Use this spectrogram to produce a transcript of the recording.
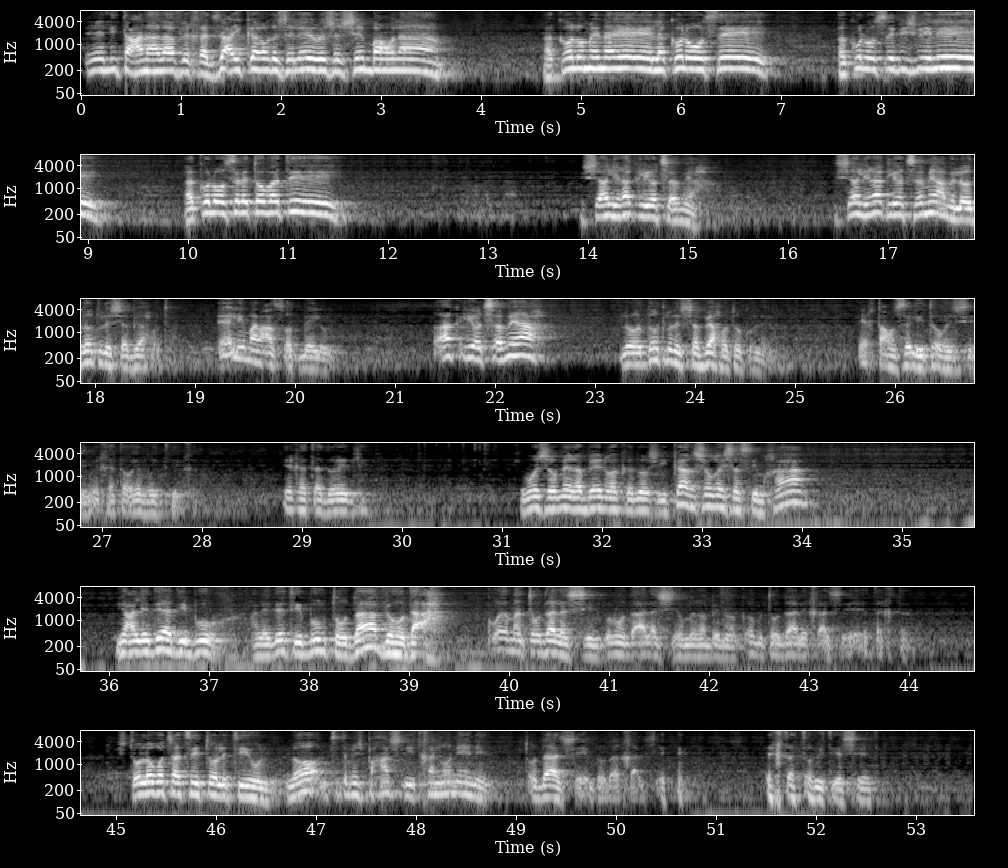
אין לי טענה על אף אחד, זה העיקר עוד של אלו, יש השם בעולם. הכל הוא מנהל, הכל הוא עושה, הכל הוא עושה בשבילי, הכל הוא עושה לטובתי. נשאר לי רק להיות שמח. נשאר לי רק להיות שמח ולהודות ולשבח אותו. אין לי מה לעשות באלול. רק להיות שמח, להודות לו, לשבח אותו כל היום. איך אתה עושה לי טוב, השם, איך אתה אוהב אותי, איך אתה דואג לי. כמו שאומר רבנו הקדוש, עיקר שורש השמחה היא על ידי הדיבור, על ידי דיבור תודה והודאה. כל הזמן תודה לשם, כל הזמן הודאה לשם, אומר רבנו, הקדוש, תודה לך שאתה... אשתו לא רוצה לצאת איתו לטיול. לא, נמצאת במשפחה שלי, איתך אני לא נהנה. תודה השם, תודה לך השם. איך אתה טוב השם.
